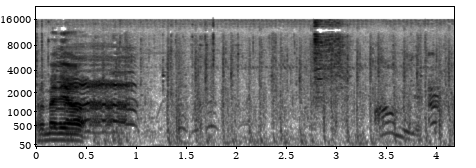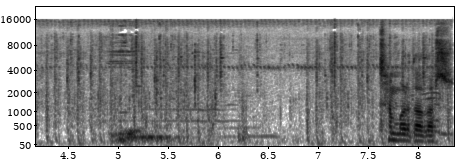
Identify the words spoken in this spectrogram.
Por medio. Se han muerto dos.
